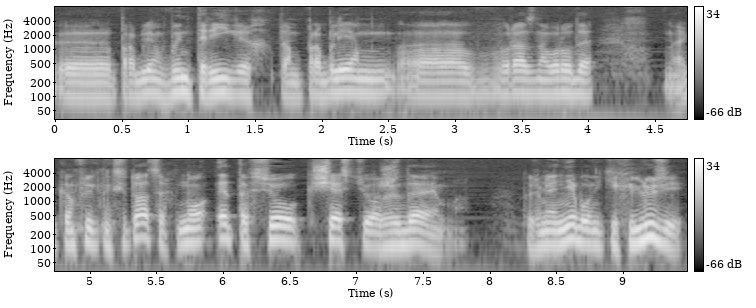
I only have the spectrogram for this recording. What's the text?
э, проблем в интригах, там, проблем э, в разного рода э, конфликтных ситуациях, но это все, к счастью, ожидаемо. То есть у меня не было никаких иллюзий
